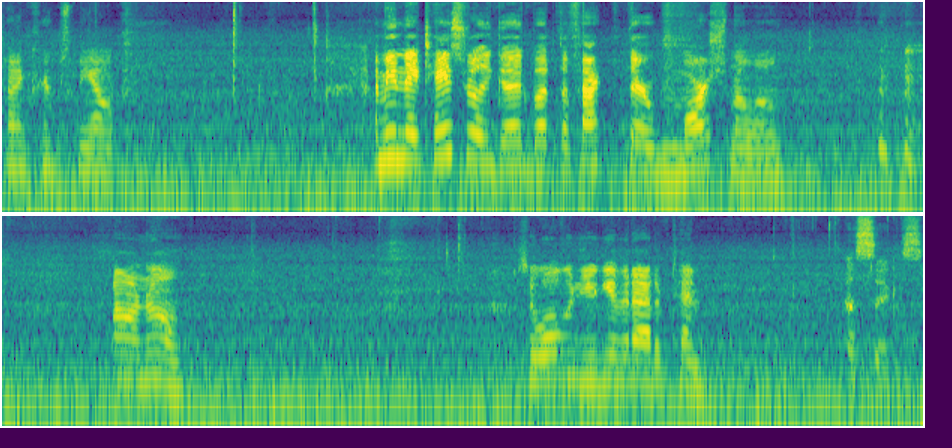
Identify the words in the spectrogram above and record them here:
kind of creeps me out. I mean, they taste really good, but the fact that they're marshmallow, I don't know. So what would you give it out of 10? A six.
